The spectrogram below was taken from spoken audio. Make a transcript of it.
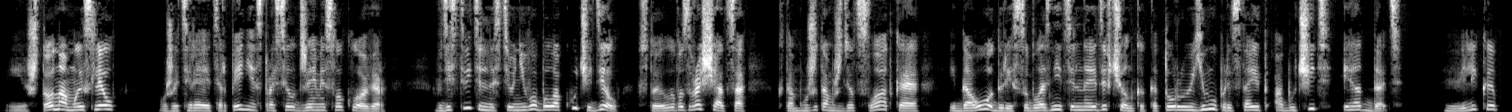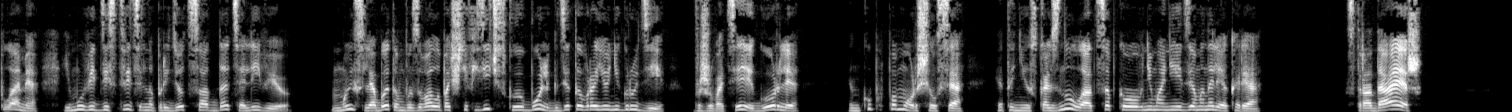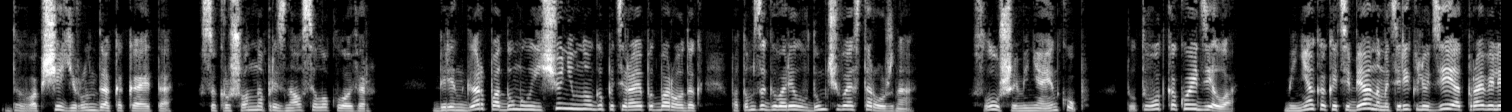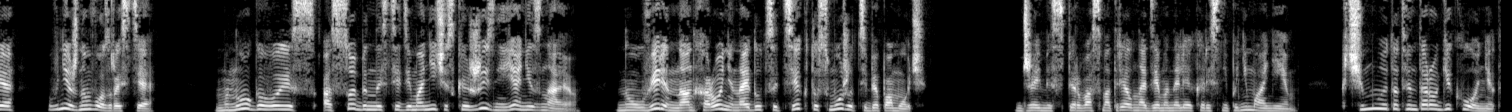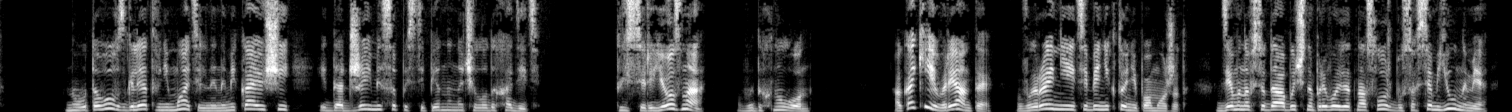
«И что намыслил?» Уже теряя терпение, спросил Джеймис Локловер. В действительности у него была куча дел, стоило возвращаться. К тому же там ждет сладкая и до одури соблазнительная девчонка, которую ему предстоит обучить и отдать. Великое пламя, ему ведь действительно придется отдать Оливию. Мысль об этом вызывала почти физическую боль где-то в районе груди, в животе и горле. Инкуб поморщился. Это не ускользнуло от цепкого внимания демона-лекаря. «Страдаешь?» «Да вообще ерунда какая-то», — сокрушенно признался Локловер. Беренгар подумал еще немного, потирая подбородок, потом заговорил вдумчиво и осторожно. «Слушай меня, Инкуб, тут вот какое дело. Меня, как и тебя, на материк людей отправили в нежном возрасте. Многого из особенностей демонической жизни я не знаю, но уверен, на Анхароне найдутся те, кто сможет тебе помочь». Джеймис сперва смотрел на демона-лекаря с непониманием — к чему этот винторогий клонит? Но у того взгляд внимательный, намекающий, и до Джеймиса постепенно начало доходить. «Ты серьезно?» — выдохнул он. «А какие варианты? В Ирении тебе никто не поможет. Демонов сюда обычно привозят на службу совсем юными.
